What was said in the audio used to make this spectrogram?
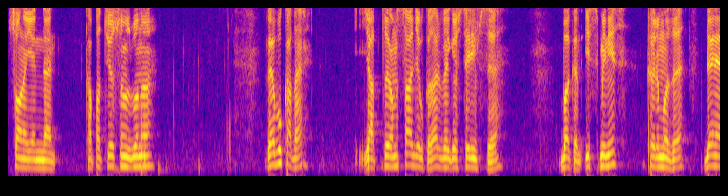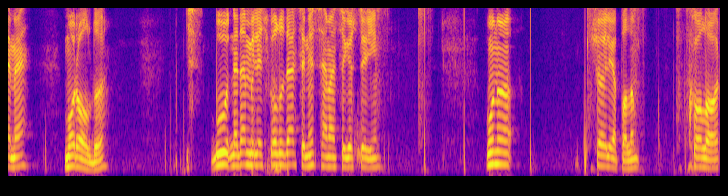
Sonra yeniden kapatıyorsunuz bunu. Ve bu kadar. Yaptığımız sadece bu kadar ve göstereyim size. Bakın isminiz kırmızı, deneme mor oldu. Bu neden birleşik oldu derseniz hemen size göstereyim. Bunu şöyle yapalım. Color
